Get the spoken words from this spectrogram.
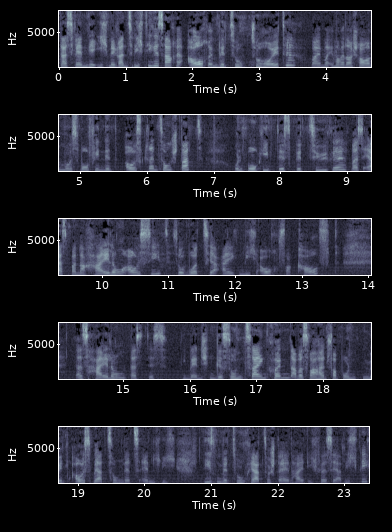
Das fände ich eine ganz wichtige Sache, auch in Bezug zu heute, weil man immer wieder schauen muss, wo findet Ausgrenzung statt und wo gibt es Bezüge, was erstmal nach Heilung aussieht. So wurde es ja eigentlich auch verkauft, als Heilung, dass das die Menschen gesund sein können, aber es war halt verbunden mit Ausmerzung letztendlich. Diesen Bezug herzustellen, halte ich für sehr wichtig.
